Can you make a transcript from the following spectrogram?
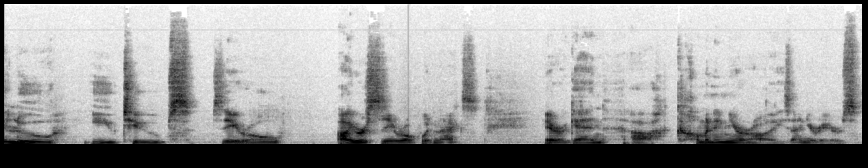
Hello, YouTube's Xero, Irish Xero with an X, here again, uh, coming in your eyes and your ears.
